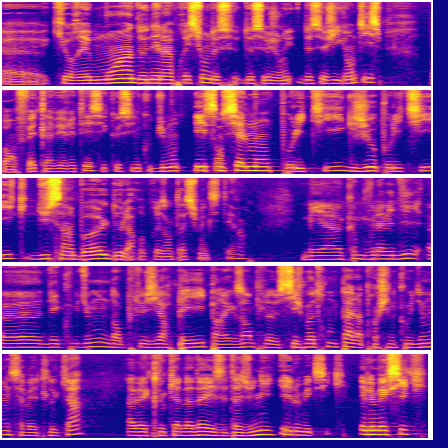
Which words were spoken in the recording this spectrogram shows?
euh, qui aurait moins donné l'impression de ce, gigantisme? Bon, En fait, la vérité, c'est que c'est une Coupe du Monde essentiellement politique, géopolitique, du symbole, de la représentation, etc. Mais comme vous l'avez dit, des Coupes du Monde dans plusieurs pays, par exemple, si je me trompe pas, la prochaine Coupe du Monde, ça va être le cas, avec le Canada et les États-Unis Et le Mexique. et le Mexique.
